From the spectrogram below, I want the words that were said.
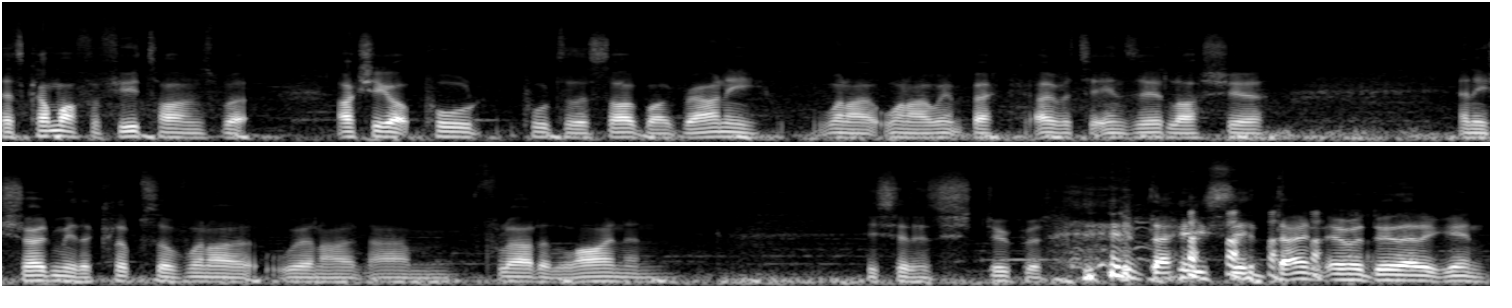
it's come off a few times, but. I actually got pulled pulled to the side by Brownie when I when I went back over to NZ last year, and he showed me the clips of when I when I um, flew out of the line, and he said it's stupid. he said don't ever do that again.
